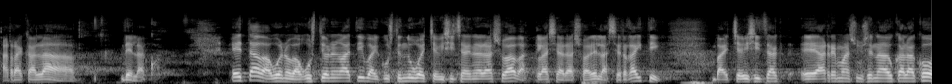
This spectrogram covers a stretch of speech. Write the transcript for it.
arrakala delako. Eta, ba, bueno, ba, guzti honengatik, ba, ikusten dugu etxe bizitzaren arazoa, ba, klase arazoa dela, zer gaitik. Ba, etxe bizitzak e, harrema zuzena daukalako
